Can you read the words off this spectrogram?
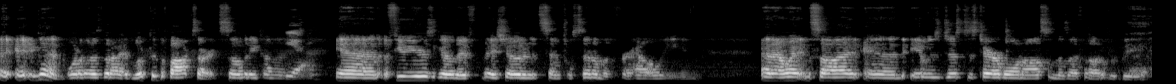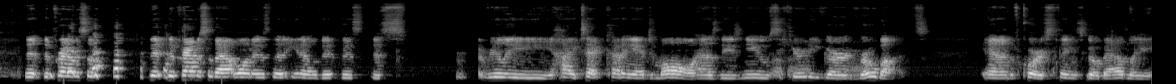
again, one of those that I had looked at the box art so many times. yeah. And a few years ago, they, they showed it at Central Cinema for Halloween. And I went and saw it, and it was just as terrible and awesome as I thought it would be. The, the premise of the, the premise of that one is that you know that this this really high tech cutting edge mall has these new security guard robots, and of course things go badly,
